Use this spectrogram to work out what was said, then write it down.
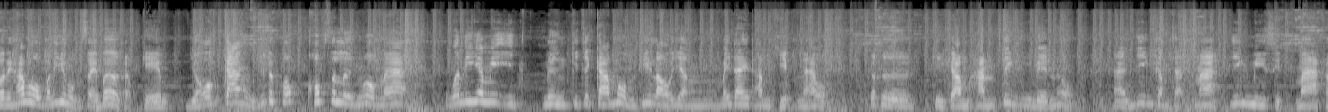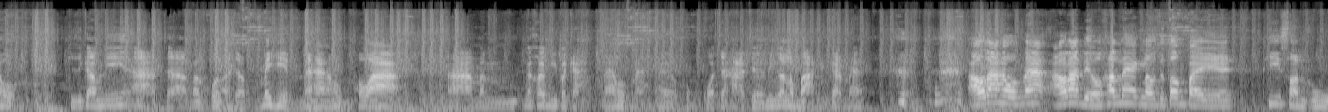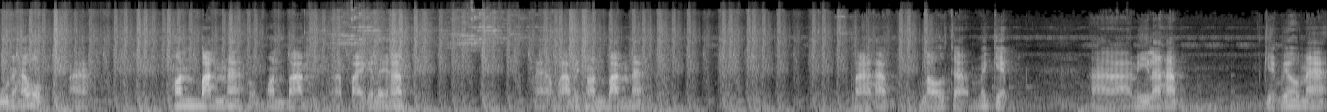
สวัสดีครับผม วันนี้อยู่ผมไซเบอร์กับเกม โยกังยุทธภพครบสลึงผมนะ วันนี้ยังมีอีกหนึ่งกิจกรรมผมที่เรายังไม่ได้ทำคลิปนะครับผม ก็คือกิจกรรม hunting event ครับผมยิ่งกำจัดมากยิ่งมีสิทธิ์มากครับผมกิจกรรมนี้อาจจะบางคนอาจจะไม่เห็นนะฮะผมเพราะว่าอ่ามันไม่ค่อยมีประกาศนะครับผมนะเออผมกว่าจะหาเจอนี่ก็ลำบากเหมือนกันนะฮะเอาละครับผมนะเอาละเดี๋ยวขั้นแรกเราจะต้องไปที่ซอนอูนะครับผมอ่า ฮอนบันฮะผมฮอนบันไปกันเลยครับอ่ามาไปฮอนบันฮะมาครับ เราจะไม่เก็บอ่านี่แล้วครับ เก็บเวลนะฮะ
